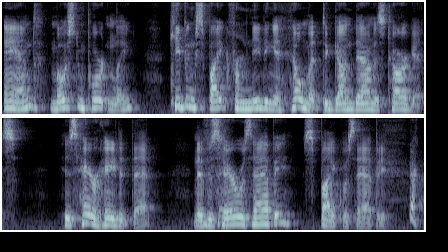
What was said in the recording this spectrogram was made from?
and, most importantly, keeping Spike from needing a helmet to gun down his targets. His hair hated that, and if his hair was happy, Spike was happy.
